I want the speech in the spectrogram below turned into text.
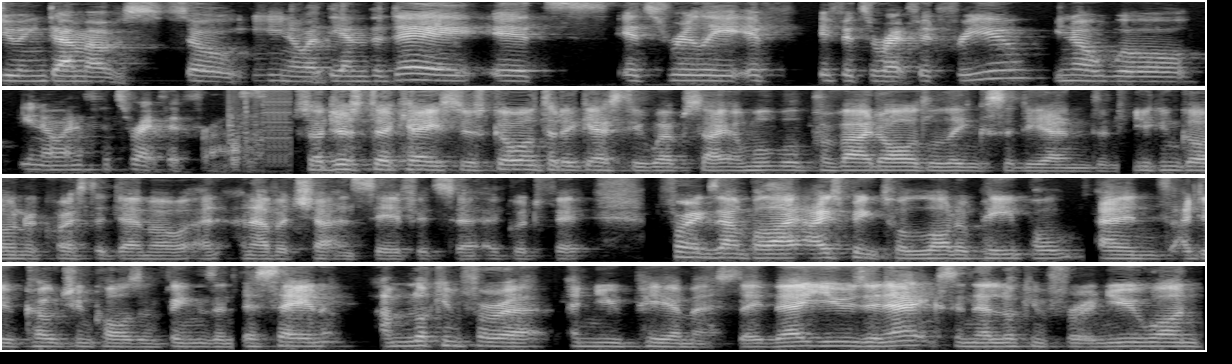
doing demos. So, you know, at the end of the day, it's it's really if if it's a right fit for you, you know, we'll, you know, and if it's a right fit for us. So just a case, just go onto the Guesty website and we'll, we'll provide all the links at the end and you can go and request a demo and, and have a chat and see if it's a, a good fit. For example, I, I, speak to a lot of people and I do coaching calls and things and they're saying, I'm looking for a, a new PMS. They, they're using X and they're looking for a new one.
